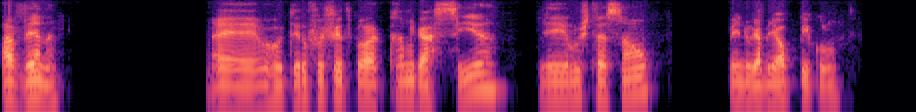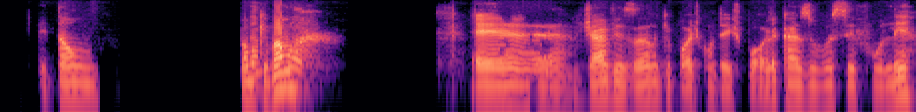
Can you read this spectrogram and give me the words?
a Vena. É, o roteiro foi feito pela Cami Garcia e a ilustração vem do Gabriel Piccolo. Então, vamos que Vamos? É, já avisando que pode conter spoiler, caso você for ler,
